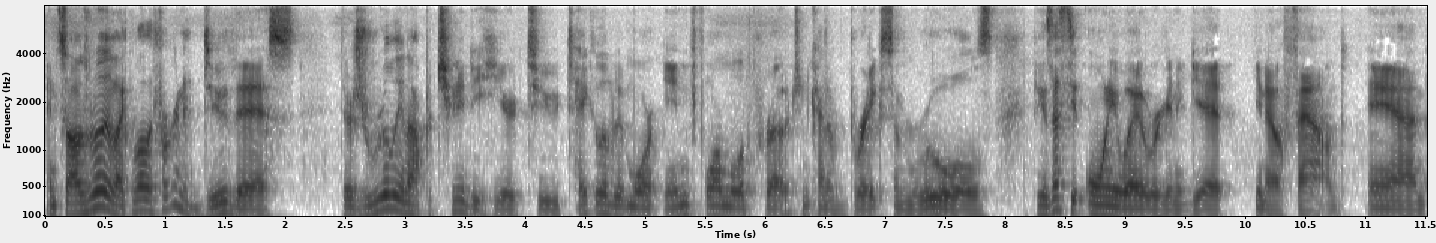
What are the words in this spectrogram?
And so I was really like, well, if we're going to do this, there's really an opportunity here to take a little bit more informal approach and kind of break some rules because that's the only way we're going to get you know found. And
